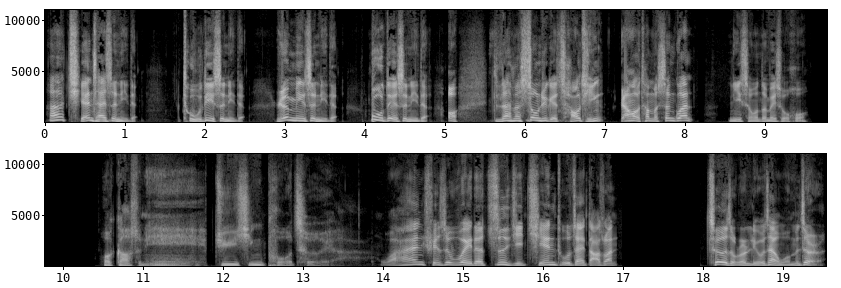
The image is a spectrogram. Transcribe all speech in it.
啊，钱财是你的，土地是你的，人民是你的，部队是你的。哦，他们送去给朝廷，然后他们升官，你什么都没收获。我告诉你，居心叵测呀！完全是为了自己前途在打算，这种人留在我们这儿，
